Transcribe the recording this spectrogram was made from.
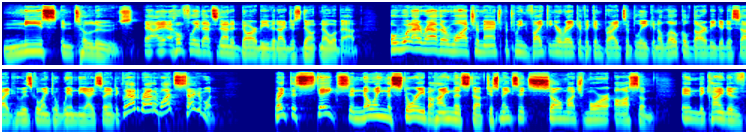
Nice and Toulouse. I, hopefully that's not a derby that I just don't know about. Or would I rather watch a match between Vikingur Reykjavik and Breidablik in a local derby to decide who is going to win the Icelandic? I'd rather watch the second one. Right? The stakes and knowing the story behind this stuff just makes it so much more awesome. And the kind of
